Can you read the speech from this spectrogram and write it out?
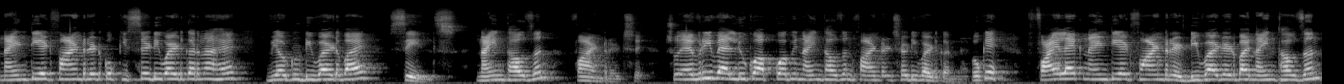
ninety eight five hundred को किससे डिवाइड करना है? We have to divide by sales nine thousand five hundred से। सो एवरी वैल्यू को आपको अभी नाइन थाउज़ेंड फाइव हंड्रेड से डिवाइड करना है okay five lakh ninety eight five hundred divided by nine thousand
